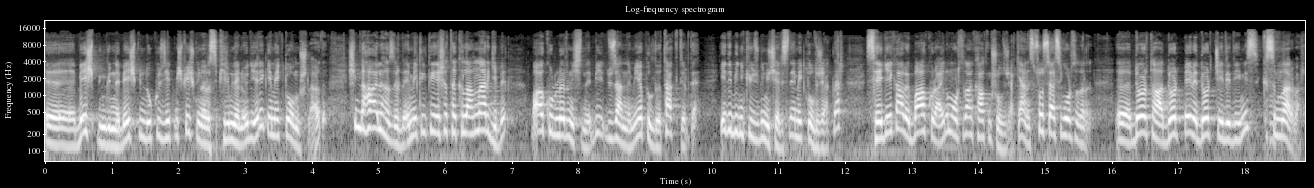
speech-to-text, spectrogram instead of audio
5000 günle 5975 gün arası primlerini ödeyerek emekli olmuşlardı. Şimdi hali hazırda emeklilikte yaşa takılanlar gibi Bağkurların içinde bir düzenleme yapıldığı takdirde 7200 gün içerisinde emekli olacaklar. SGK ve Bağkur ayrımı ortadan kalkmış olacak. Yani sosyal sigortaların e, 4A, 4B ve 4C dediğimiz kısımlar var.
